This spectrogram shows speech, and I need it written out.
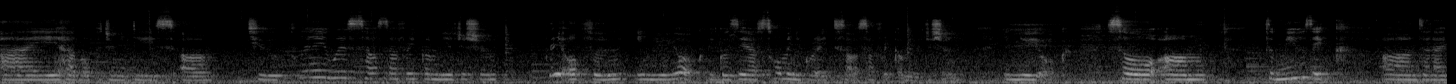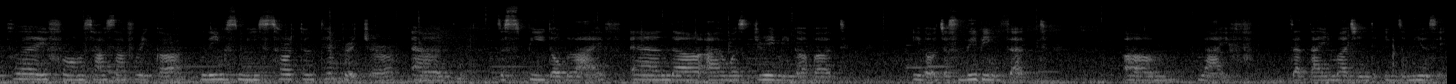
I have opportunities um, to play with South African musicians pretty often in New York because there are so many great South African musicians in New York. So um, the music uh, that I play from South Africa brings me certain temperature and the speed of life. And uh, I was dreaming about, you know, just living that um, life that I imagined in the music.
